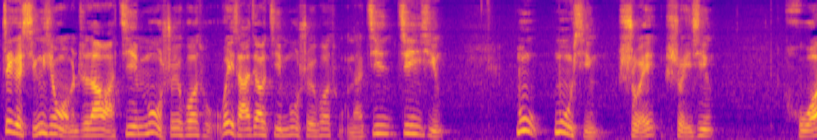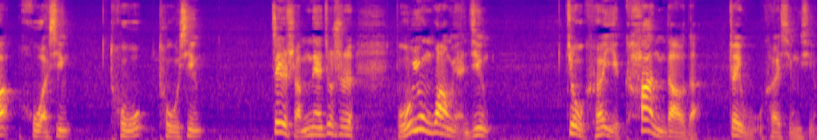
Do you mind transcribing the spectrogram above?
这个行星我们知道啊，金木水火土。为啥叫金木水火土呢？金金星，木木星，水水星，火火星，土土星。这是什么呢？就是不用望远镜。就可以看到的这五颗行星，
